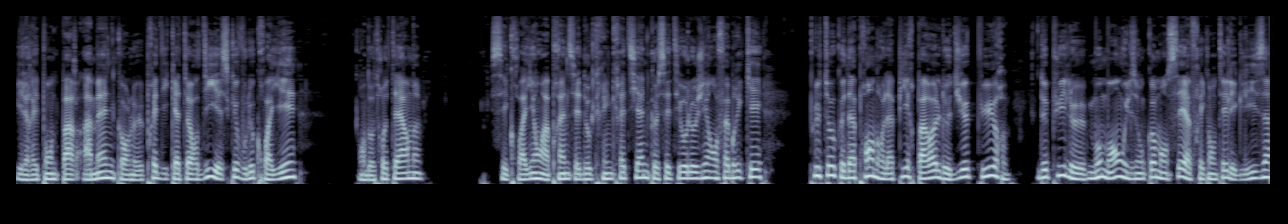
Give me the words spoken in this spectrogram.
ils répondent par Amen quand le prédicateur dit Est-ce que vous le croyez? En d'autres termes, ces croyants apprennent ces doctrines chrétiennes que ces théologiens ont fabriquées plutôt que d'apprendre la pire parole de Dieu pure depuis le moment où ils ont commencé à fréquenter l'Église.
